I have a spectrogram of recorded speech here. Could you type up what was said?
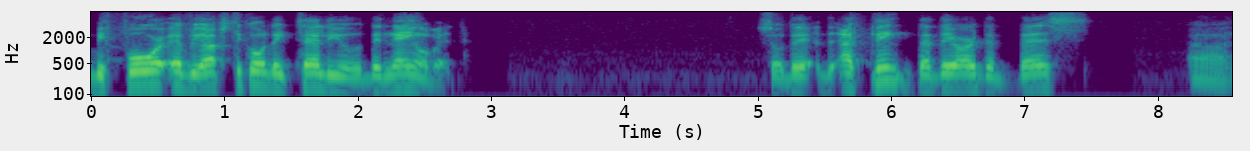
before every obstacle, they tell you the name of it. So they, I think that they are the best, uh,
